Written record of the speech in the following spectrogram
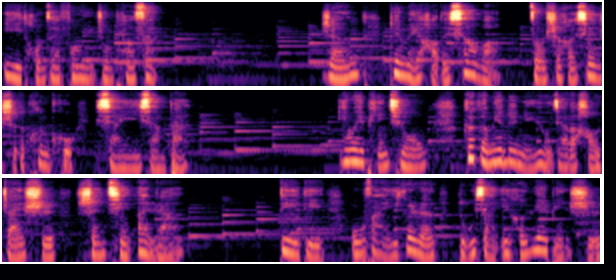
一同在风雨中飘散。人对美好的向往，总是和现实的困苦相依相伴。因为贫穷，哥哥面对女友家的豪宅时神情黯然；弟弟无法一个人独享一盒月饼时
